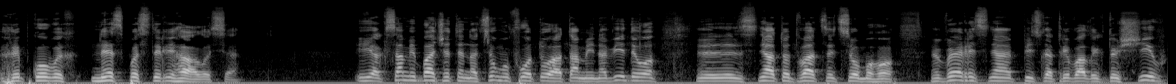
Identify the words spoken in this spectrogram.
грибкових не спостерігалося. І як самі бачите на цьому фото, а там і на відео, е, знято 27 вересня після тривалих дощів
